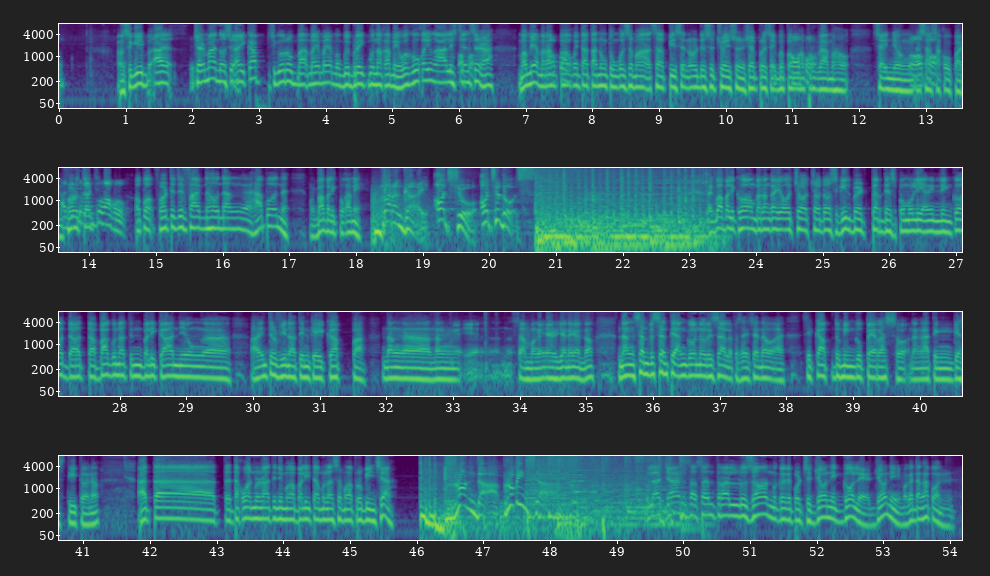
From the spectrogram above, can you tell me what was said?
Ah, sige, ah, Chairman, no, si ICAP, siguro ma- maya-maya magbe-break muna kami. Huwag ko kayong aalis dyan, Opo. sir, ha? Mamaya, marami pa Opo. akong tatanong tungkol sa mga sa peace and order situation. Siyempre, sa iba pa mga Opo. programa ho sa inyong Opo. sasakupan. Ah, dito lang po ako. Opo, 4.35 na ho ng hapon. Magbabalik po kami. Barangay 882. Nagbabalik ho ang Barangay 882 Gilbert Perdes Pumuli ang lingkod at ah, bago natin balikan yung ah, ah, interview natin kay Kap ng ah, ng eh, sa mga area na yon no? Ng San Vicente Angono Rizal. Pasensya na ho, ah, si Kap Domingo Peras ho, ng ating guest dito no? At uh, tatakuan mo natin yung mga balita mula sa mga probinsya. Ronda Probinsya. Mula dyan sa Central Luzon magre-report si Johnny Gole. Johnny magandang hapon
